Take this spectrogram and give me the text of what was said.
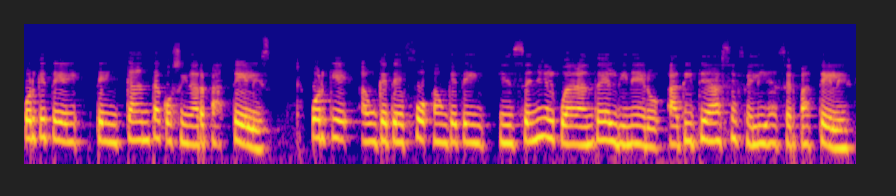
porque te, te encanta cocinar pasteles, porque aunque te, aunque te enseñen el cuadrante del dinero, a ti te hace feliz hacer pasteles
